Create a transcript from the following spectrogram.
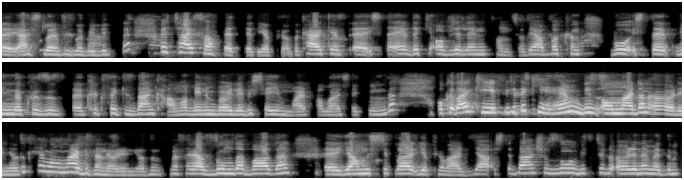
e, yaşlılarımızla birlikte ve çay sohbetleri yapıyorduk. Herkes e, işte evdeki objelerini tanıtıyordu. Ya bakın bu işte 1948'den kalma benim böyle bir şeyim var falan şeklinde. O kadar keyifliydi ki hem biz onlardan öğreniyorduk hem onlar bizden öğreniyordu. Mesela Zoom'da bazen e, yanlışlıklar yapıyorlardı. Ya işte ben şu Zoom'u bir türlü öğrenemedim.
